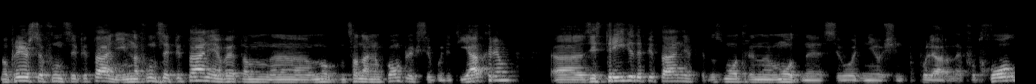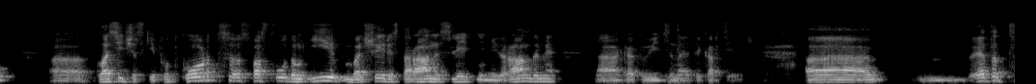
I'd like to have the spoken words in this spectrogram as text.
Но прежде всего функция питания. Именно функция питания в этом э, многофункциональном комплексе будет якорем. Э, здесь три вида питания предусмотрено. Модное сегодня очень популярное фудхолл, э, классический фудкорт с фастфудом и большие рестораны с летними верандами, как вы видите на этой картинке. Этот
